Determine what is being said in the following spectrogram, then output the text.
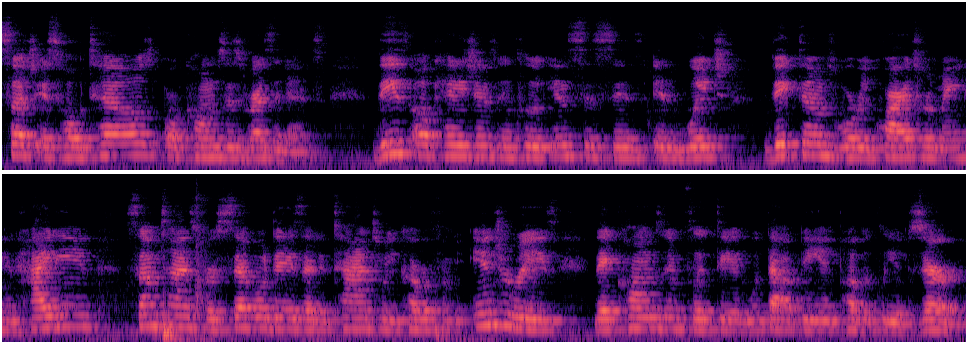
such as hotels or Combs's residence. These occasions include instances in which victims were required to remain in hiding, sometimes for several days at a time to recover from injuries that Combs inflicted without being publicly observed.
